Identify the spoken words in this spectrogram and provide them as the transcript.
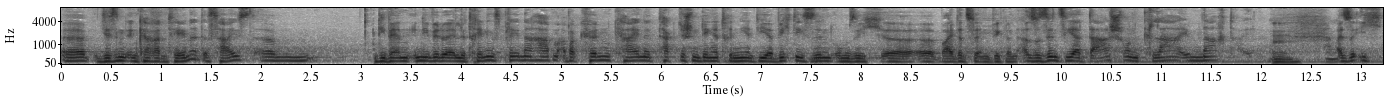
Äh, die sind in Quarantäne, das heißt, ähm, die werden individuelle Trainingspläne haben, aber können keine taktischen Dinge trainieren, die ja wichtig sind, um sich äh, äh, weiterzuentwickeln. Also sind sie ja da schon klar im Nachteil. Also ich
